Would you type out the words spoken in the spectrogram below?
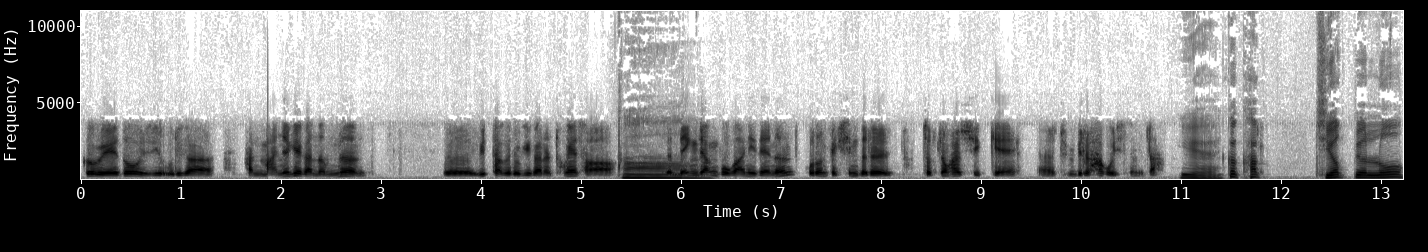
그 외에도 이제 우리가 한 만여 개가 넘는 그 위탁 의료기관을 통해서 아. 그 냉장 보관이 되는 그런 백신들을 접종할 수 있게 어, 준비를 하고 있습니다. 예. 그러니까 각 지역별로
